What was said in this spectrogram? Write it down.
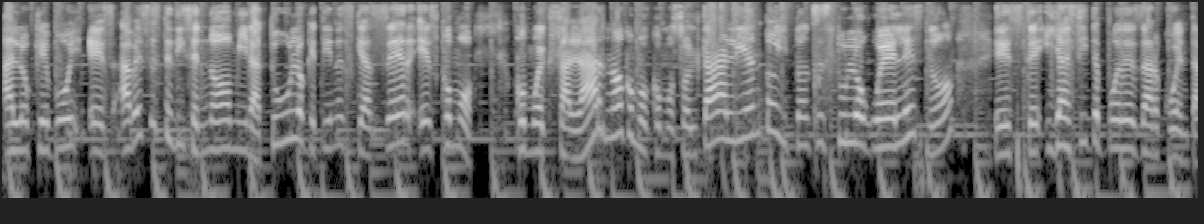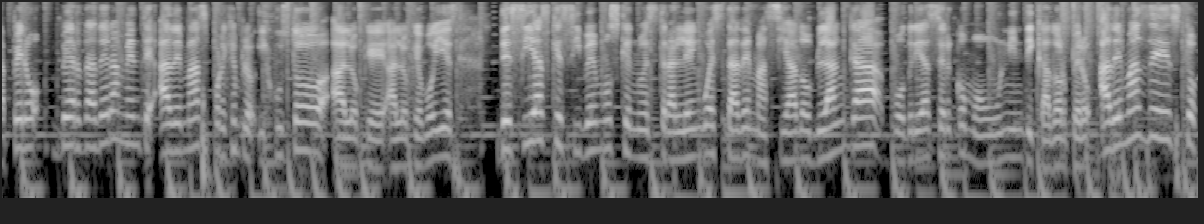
a lo que voy es, a veces te dicen, no, mira, tú lo que tienes que hacer es como, como exhalar, ¿no? Como, como soltar aliento y entonces tú lo hueles, ¿no? Este, y así te puedes dar cuenta. Pero verdaderamente, además, por ejemplo, y justo a lo que, a lo que voy es, decías que si vemos que nuestra lengua está demasiado blanca, podría ser como un indicador, pero además de esto,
